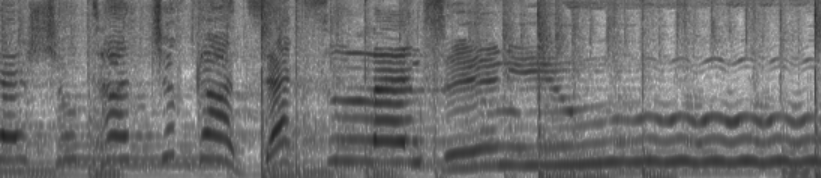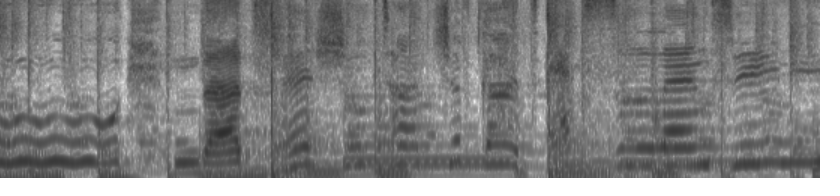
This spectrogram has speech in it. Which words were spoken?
Special touch of God's excellence in you. That special touch of God's excellence in you.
